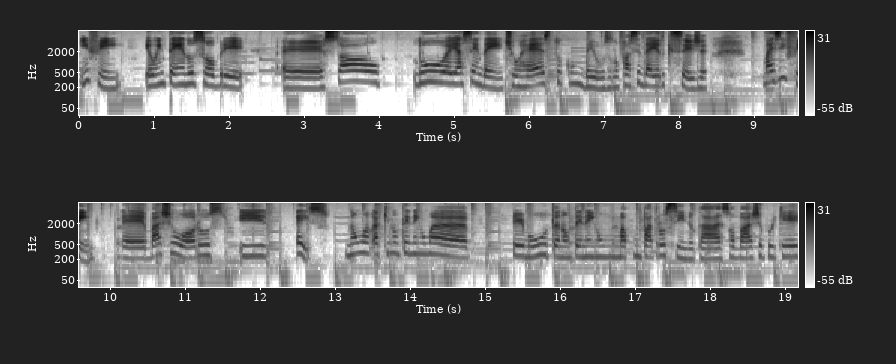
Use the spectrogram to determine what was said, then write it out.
Enfim, eu entendo sobre é, Sol, Lua e Ascendente. O resto com Deus, eu não faço ideia do que seja. Mas enfim, é, baixe o Horus e é isso. Não, aqui não tem nenhuma permuta, não tem nenhum um patrocínio, tá? É só baixa porque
